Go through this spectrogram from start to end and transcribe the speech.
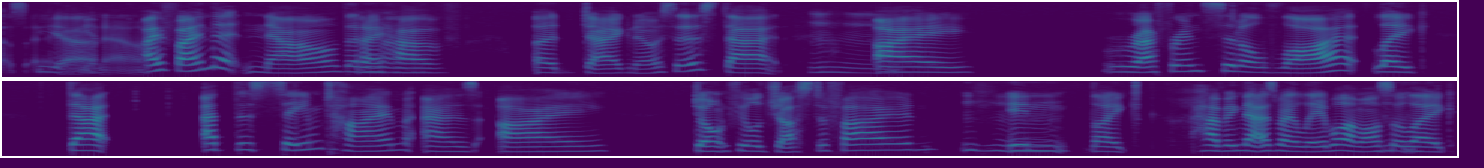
does it. Yeah. you know. I find that now that I Uh-huh. have a diagnosis that Mhm. I reference it a lot. Like that at the same time as I don't feel justified Mhm. in like having that as my label, I'm also Mhm. like,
